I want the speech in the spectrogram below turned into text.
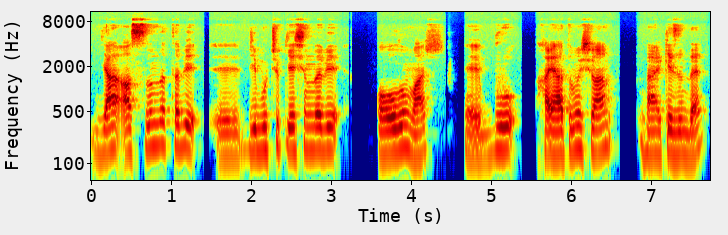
Ya aslında tabii bir buçuk yaşında bir oğlum var. Bu hayatımın şu an merkezinde.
